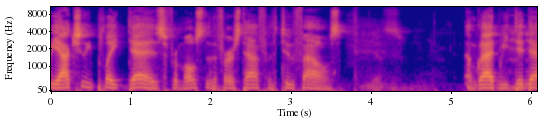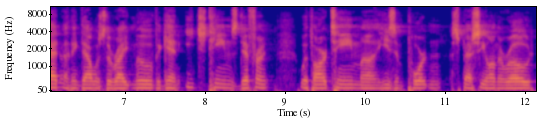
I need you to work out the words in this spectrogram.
We actually played Dez for most of the first half with two fouls. Yes. I'm glad we did that. I think that was the right move. Again, each team's different. With our team, uh, he's important, especially on the road,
